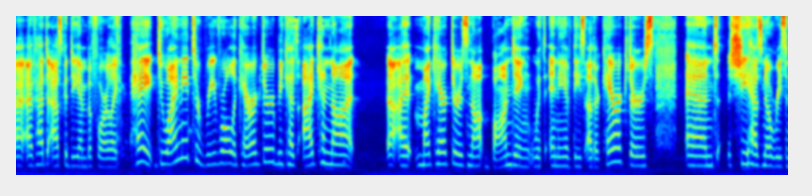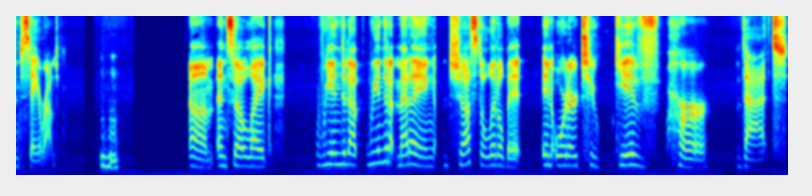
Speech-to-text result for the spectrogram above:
I- I've had to ask a DM before, like, hey, do I need to re-roll a character because I cannot. I my character is not bonding with any of these other characters, and she has no reason to stay around. Mhm. Um, and so like we ended up we ended up metaing just a little bit in order to give her that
